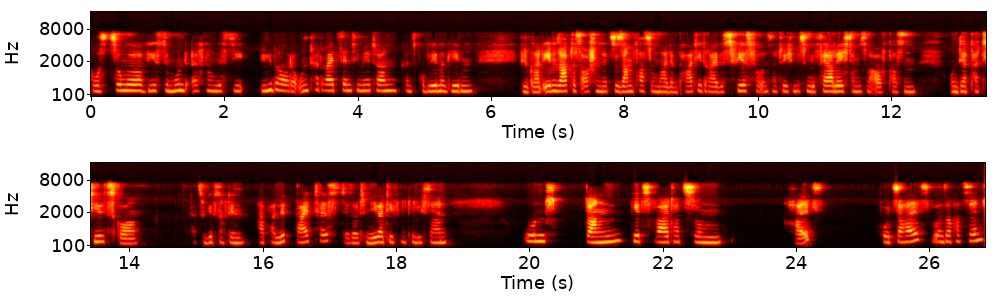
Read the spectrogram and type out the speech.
große Zunge, wie ist die Mundöffnung? Ist die über oder unter drei Zentimetern? Könnte es Probleme geben? Wie du gerade eben sagtest, auch schon eine Zusammenfassung mal, den Party 3 bis 4 ist für uns natürlich ein bisschen gefährlich, da müssen wir aufpassen. Und der Patil-Score. Dazu gibt's noch den Upper Lip Bite Test, der sollte negativ natürlich sein. Und dann geht's weiter zum Hals. Kurzer Hals für unser Patient,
